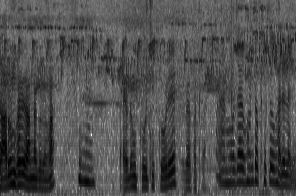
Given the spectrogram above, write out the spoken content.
দারুণভাবে রান্না করবে মা। একদম কচি করে ব্যাপারটা। আর মোজার ঘন্ট খেতেও ভালো লাগে।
